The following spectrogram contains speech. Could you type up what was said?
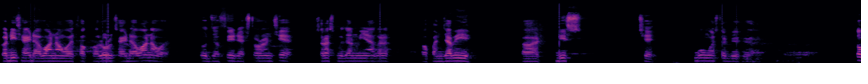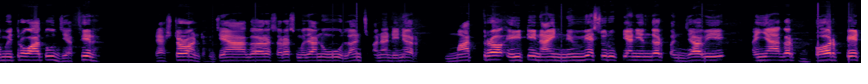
કડી સાઈડ આવવાના હોય અથવા કલોલ સાઈડ આવવાના હોય તો જફરી રેસ્ટોરન્ટ છે. સરસ મજાનું અહીંયા આગળ પંજાબી ડીશ છે. બહુ મસ્ત ડીશ છે. તો મિત્રો, આ તું જેફીર રેસ્ટોરન્ટ જ્યાં આગળ સરસ મજાનું લંચ અને ડિનર માત્ર એટી નાઇન નેવ્યાસી રૂપિયાની અંદર પંજાબી અહીંયા આગળ ભરપેટ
